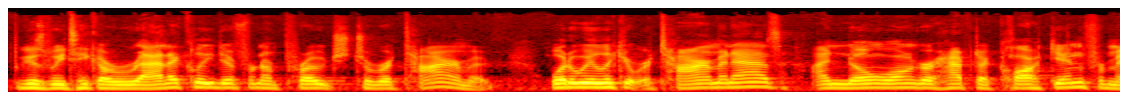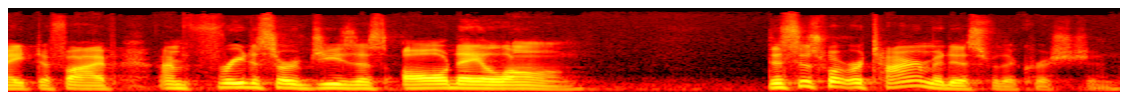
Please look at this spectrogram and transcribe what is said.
Because we take a radically different approach to retirement. What do we look at retirement as? I no longer have to clock in from 8 to 5. I'm free to serve Jesus all day long. This is what retirement is for the Christian.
